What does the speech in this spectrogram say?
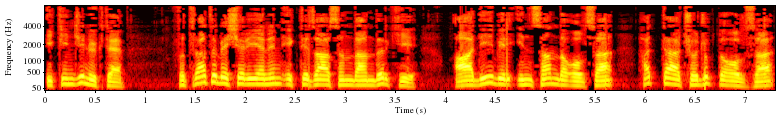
İkinci nükte, fıtrat-ı beşeriyenin iktizasındandır ki, adi bir insan da olsa, hatta çocuk da olsa,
